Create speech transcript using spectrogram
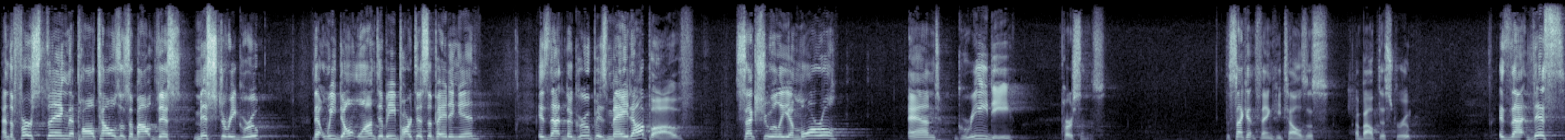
And the first thing that Paul tells us about this mystery group that we don't want to be participating in is that the group is made up of sexually immoral and greedy persons. The second thing he tells us about this group is that this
